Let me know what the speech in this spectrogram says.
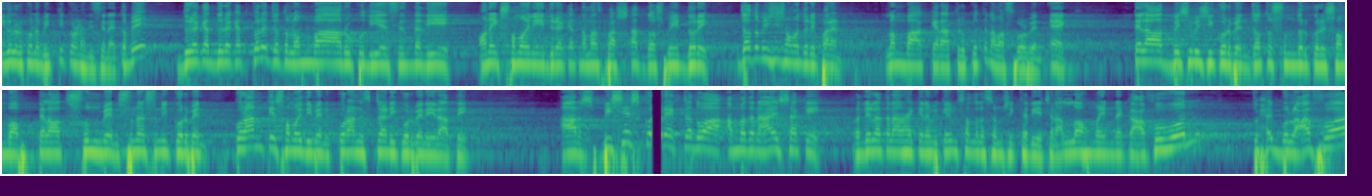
এগুলোর কোনো ভিত্তি কোন হাদিসে নাই। তবে দুরাকাত দুরাকাত করে যত লম্বা রুকু দিয়ে, সিজদা দিয়ে অনেক সময় নিয়ে দুরাকাত নামাজ পাঁচ, সাত, দশ মিনিট ধরে যত বেশি সময় ধরে পারেন, লম্বা কেরাত রুকুতে নামাজ পড়বেন। এক, তেলাওয়াত বেশি বেশি করবেন, যত সুন্দর করে সম্ভব তেলাওয়াত শুনবেন, শোনাশুনি করবেন, কোরআনকে সময় দিবেন, কোরআন স্টাডি করবেন এই রাতে। আর বিশেষ করে একটা দোয়া আমাদের আয়েশাকে রাদিয়াল্লাহু তাআলা আনহাকে নবী করিম ওয়াসাল্লাম শিক্ষা দিয়েছেন, আল্লাহুম্মা ইন্নাকা আফুউন তুহিব্বুল আফওয়া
